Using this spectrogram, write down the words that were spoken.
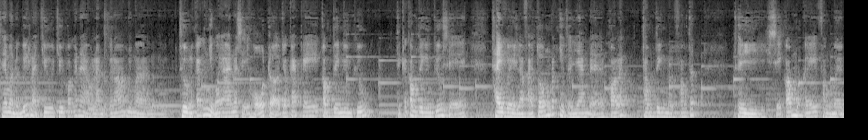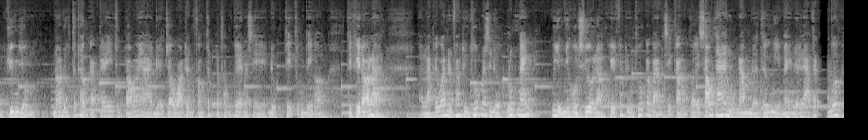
theo mình được biết là chưa chưa có cái nào làm được cái đó. Nhưng mà thường là các ứng dụng AI nó sẽ hỗ trợ cho các cái công ty nghiên cứu. Thì các công ty nghiên cứu sẽ thay vì là phải tốn rất nhiều thời gian để collect thông tin rồi phân tích thì sẽ có một cái phần mềm chuyên dụng nó được tích hợp các cái thuật toán AI để cho quá trình phân tích và thống kê nó sẽ được tiện thuận tiện hơn. Thì khi đó là là cái quá trình phát triển thuốc nó sẽ được rút ngắn. Ví dụ như hồi xưa là khi phát triển thuốc các bạn sẽ cần tới 6 tháng một năm để thử nghiệm hay để làm các bước.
